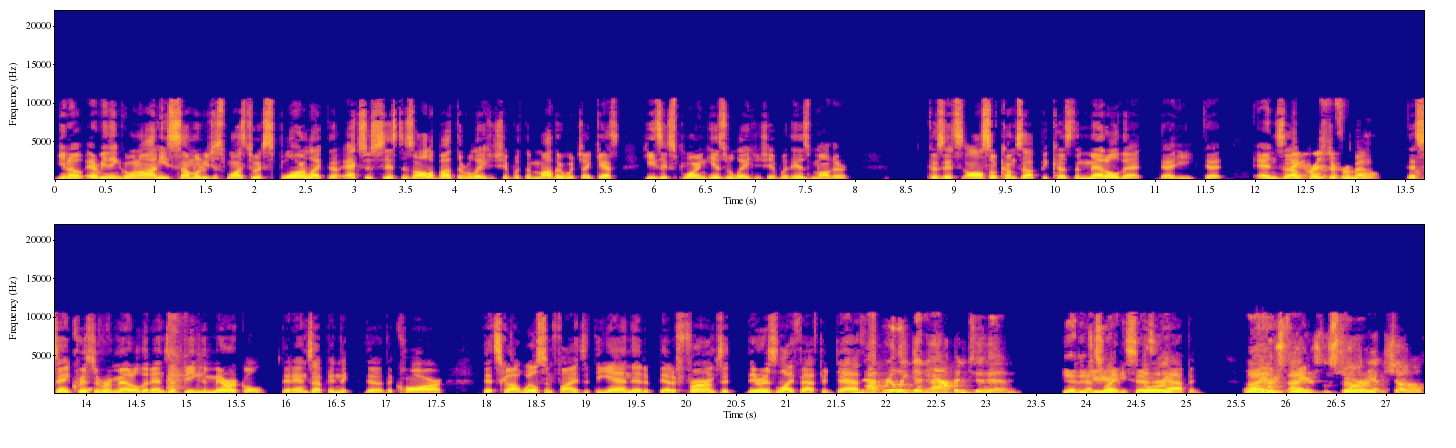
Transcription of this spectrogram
you know, everything going on. He's someone who just wants to explore. Like the exorcist is all about the relationship with the mother, which I guess he's exploring his relationship with his mother. Cause it also comes up because the medal that, that he, that ends up St. Christopher medal. the St. Christopher medal that ends up being the miracle that ends up in the, the, the car that Scott Wilson finds at the end that, that affirms that there is life after death. And that really did happen to him. Yeah, did That's you hear right. He the says story? it happened. Well, I- here's, the, I- here's the story. Sean, Sean.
